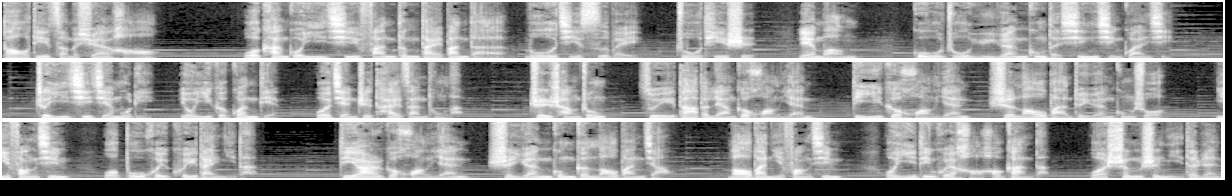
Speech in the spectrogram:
到底怎么选好？我看过一期樊登代班的《逻辑思维》，主题是联盟、雇主与员工的新型关系。这一期节目里有一个观点，我简直太赞同了。职场中最大的两个谎言，第一个谎言是老板对员工说：“你放心，我不会亏待你的。”第二个谎言是员工跟老板讲：“老板，你放心，我一定会好好干的。我生是你的人，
